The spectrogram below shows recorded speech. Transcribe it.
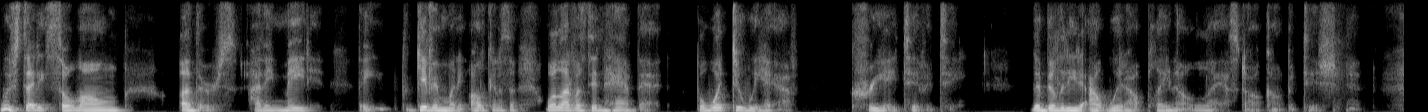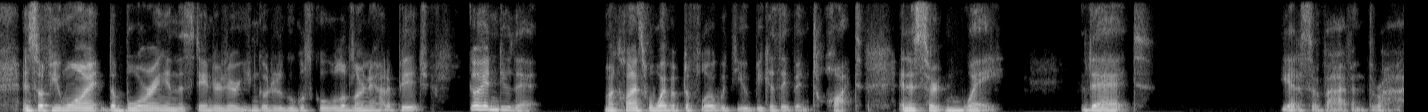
We've studied so long others, how they made it, they giving money, all kind of stuff. Well, a lot of us didn't have that. But what do we have? Creativity, the ability to outwit, outplay, and outlast all competition. And so if you want the boring and the standard, or you can go to the Google School of Learning How to Pitch, go ahead and do that. My clients will wipe up the floor with you because they've been taught in a certain way that you got to survive and thrive.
